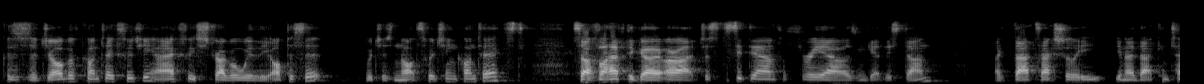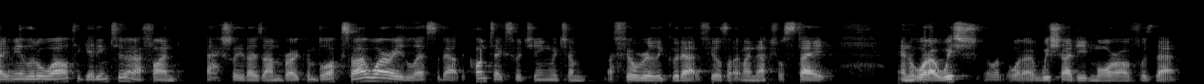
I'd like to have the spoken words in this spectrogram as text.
because it's a job of context switching. I actually struggle with the opposite, which is not switching context. So if I have to go, all right, just sit down for three hours and get this done, like that's actually, you know, that can take me a little while to get into. And I find actually those unbroken blocks. So I worry less about the context switching, which I'm I feel really good at. It feels like my natural state. And what I wish what I wish I did more of was that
